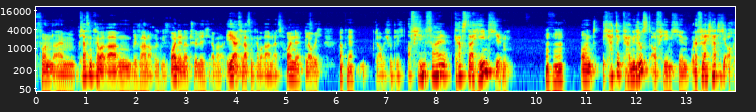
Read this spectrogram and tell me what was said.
von einem Klassenkameraden. Wir waren auch irgendwie Freunde natürlich, aber eher Klassenkameraden als Freunde, glaube ich. Okay. Glaube ich wirklich. Auf jeden Fall gab's da Hähnchen. Mhm. Und ich hatte keine Lust auf Hähnchen. Oder vielleicht hatte ich auch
